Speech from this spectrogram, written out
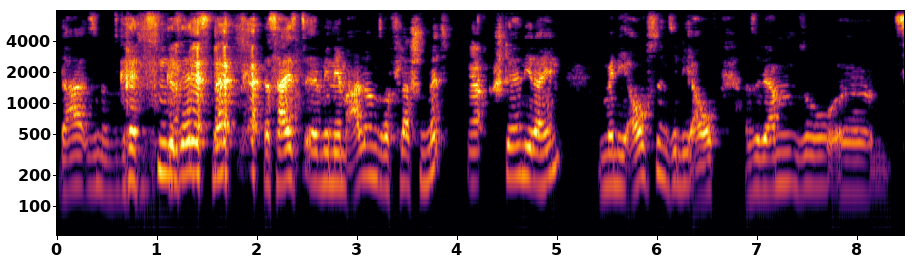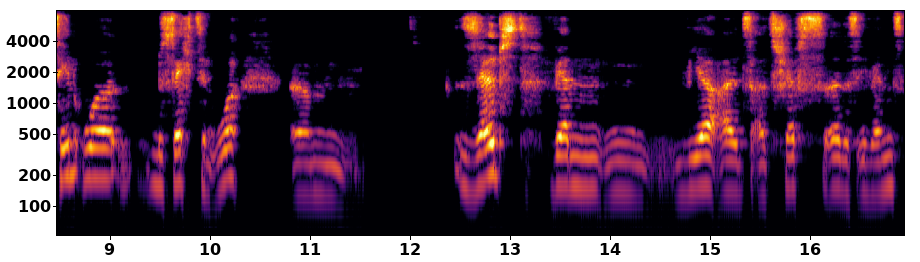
da sind uns Grenzen gesetzt. Ne? Das heißt, äh, wir nehmen alle unsere Flaschen mit, Ja. stellen die dahin. Und wenn die auf sind, sind die auf. Also wir haben so äh, 10 Uhr bis 16 Uhr. Ähm, selbst werden wir als, als Chefs äh, des Events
